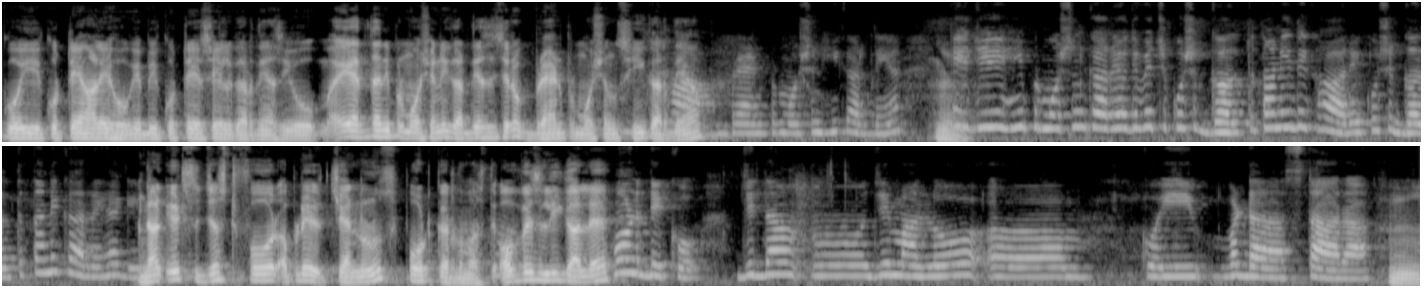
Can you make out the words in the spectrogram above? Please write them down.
ਕੋਈ ਕੁੱਤਿਆਂ ਵਾਲੇ ਹੋ ਗਏ ਵੀ ਕੁੱਤੇ ਸੇਲ ਕਰਦੇ ਆ ਸੀ ਉਹ ਇਹ ਇਦਾਂ ਦੀ ਪ੍ਰੋਮੋਸ਼ਨ ਨਹੀਂ ਕਰਦੇ ਅਸੀਂ ਸਿਰਫ ਬ੍ਰਾਂਡ ਪ੍ਰੋਮੋਸ਼ਨਸ ਹੀ ਕਰਦੇ ਆ। ਬ੍ਰਾਂਡ ਪ੍ਰੋਮੋਸ਼ਨ ਹੀ ਕਰਦੇ ਆ। ਤੇ ਜੇ ਅਸੀਂ ਪ੍ਰੋਮੋਸ਼ਨ ਕਰ ਰਹੇ ਉਹਦੇ ਵਿੱਚ ਕੁਝ ਗਲਤ ਤਾਂ ਨਹੀਂ ਦਿਖਾ ਰਹੇ ਕੁਝ ਗਲਤ ਤਾਂ ਨਹੀਂ ਕਰ ਰਹੇ ਹੈਗੇ। ਨਾਲ ਇਟਸ ਜਸਟ ਫॉर ਆਪਣੇ ਚੈਨਲ ਨੂੰ ਸਪੋਰਟ ਕਰਨ ਵਾਸਤੇ। ਆਬਵੀਅਸਲੀ ਗੱਲ ਹੈ ਹੁਣ ਦੇਖੋ ਜਿੱਦਾਂ ਅਮ, ਜੇ ਮੰਨ ਲਓ ਅਮ, ਕੋਈ ਵੱਡਾ ਸਟਾਰ ਆ ਹੂੰ।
